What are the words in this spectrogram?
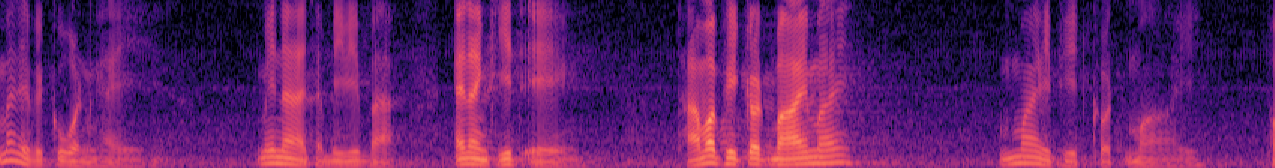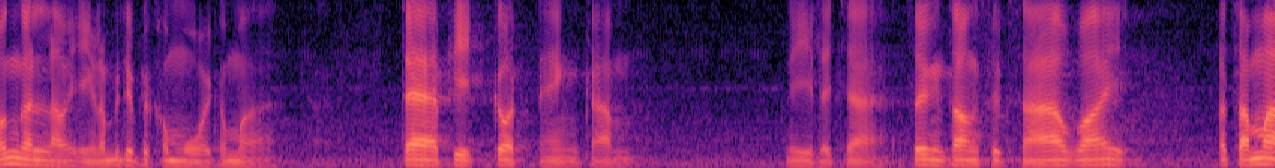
ไม่ได้ไปกวนใคร ไม่น่าจะมีวิบากไอ้นั่นคิดเอง ถามว่าผิดกฎหมายไหม ไม่ผิดกฎหมาย เพราะเงินเราเองเราไม่ได้ไปขโมยเข้ามา แต่ผิดกฎแห่งกรรม นี่แหละจ้าซึ่งต้องศึกษาไว้พระสัมมา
